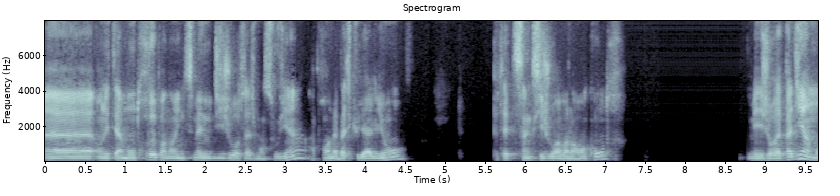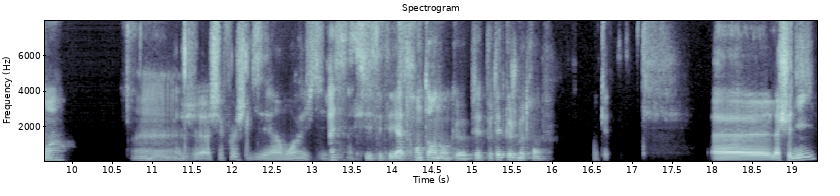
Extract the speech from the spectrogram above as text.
Euh, on était à Montreux pendant une semaine ou dix jours, ça je m'en souviens. Après, on a basculé à Lyon, peut-être cinq, six jours avant la rencontre mais j'aurais pas dit un mois. Euh, à chaque fois, je disais un mois je dis. C'était il y a 30 ans, donc euh, peut-être peut que je me trompe. Ok. Euh, la chenille,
